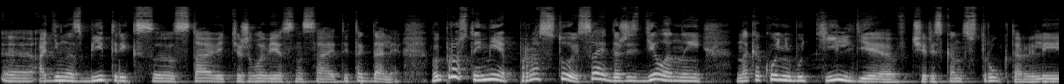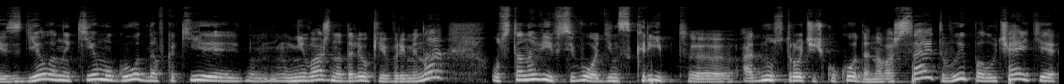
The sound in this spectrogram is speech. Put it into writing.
один из Bittrex ставить тяжеловесный сайт и так далее. Вы просто имея простой сайт, даже сделанный на какой-нибудь тильде через конструктор или сделанный кем угодно в какие, неважно, далекие времена, установив всего один скрипт, э, одну строчечку кода на ваш сайт, вы получаете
